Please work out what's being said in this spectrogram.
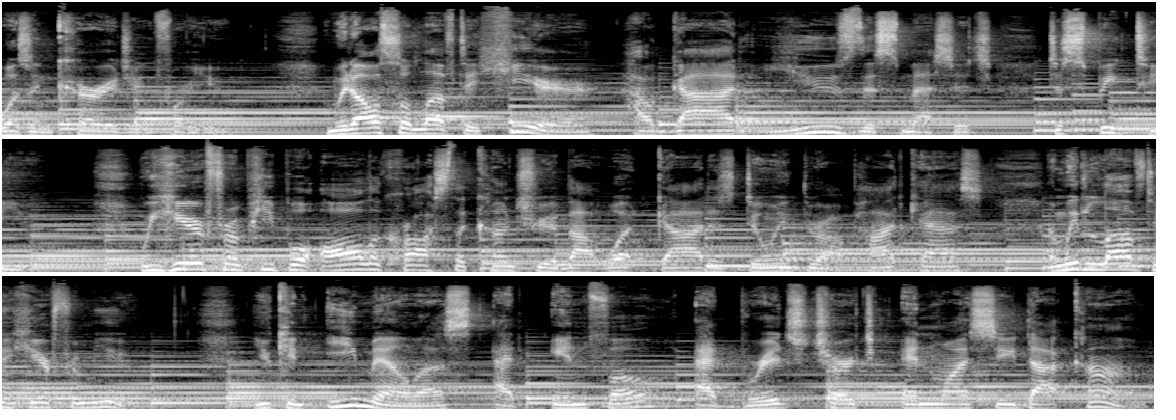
was encouraging for you. We'd also love to hear how God used this message to speak to you. We hear from people all across the country about what God is doing through our podcast, and we'd love to hear from you. You can email us at info at bridgechurchnyc.com.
